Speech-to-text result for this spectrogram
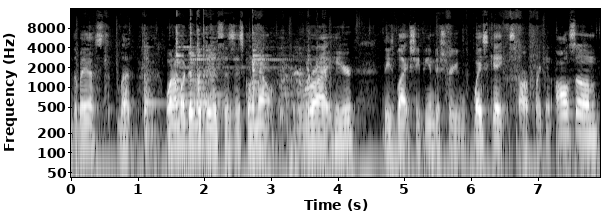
the best, but what I'm gonna do with this is it's gonna mount right here. These Black Sheep Industry wastegates are freaking awesome.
